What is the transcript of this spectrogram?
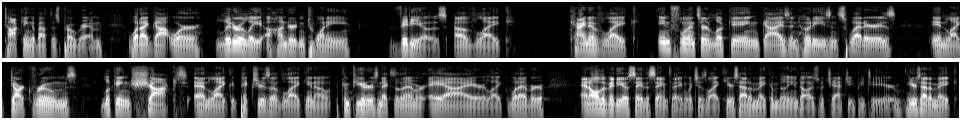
talking about this program. What I got were literally 120 videos of like kind of like influencer looking guys in hoodies and sweaters in like dark rooms looking shocked and like pictures of like you know computers next to them or AI or like whatever. And all the videos say the same thing, which is like, here's how to make a million dollars with ChatGPT, or here's how to make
